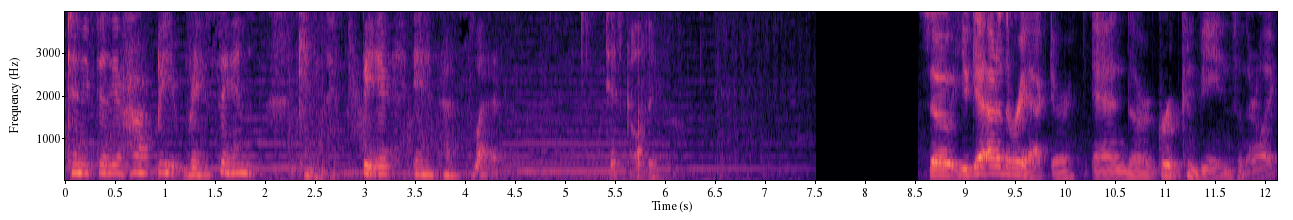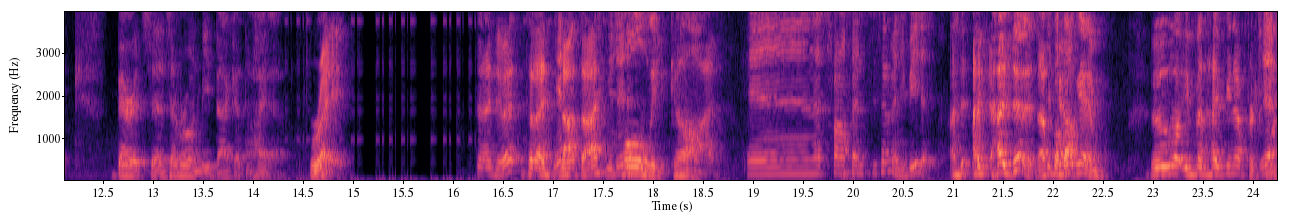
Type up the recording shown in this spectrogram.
Can you feel your heartbeat racing? Can you taste the fear in her sweat? Tastes coffee. So you get out of the reactor, and the group convenes, and they're like, Barrett says, "Everyone meet back at the hideout." Right. Did I do it? Did I Yeah, not die? you did. Holy god. And that's Final Fantasy VII. You beat it. I, I, I did it. That's Good the whole job. game. This is what you've been hyping up for 20 Yeah.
